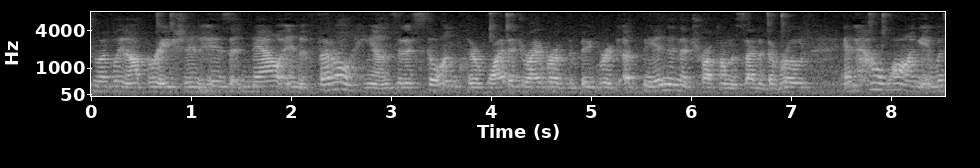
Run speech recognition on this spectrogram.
smuggling operation is now in federal hands. And It is still unclear why the driver of the big rig abandoned the truck on the side of the road and how long it was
